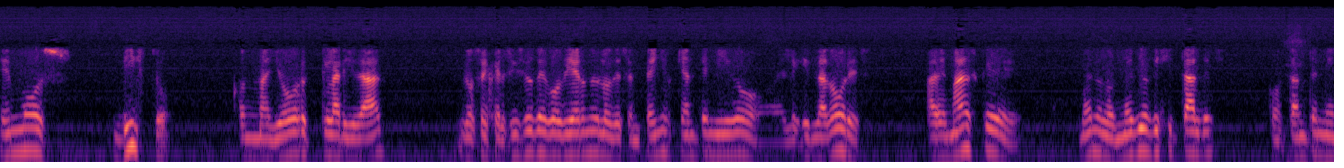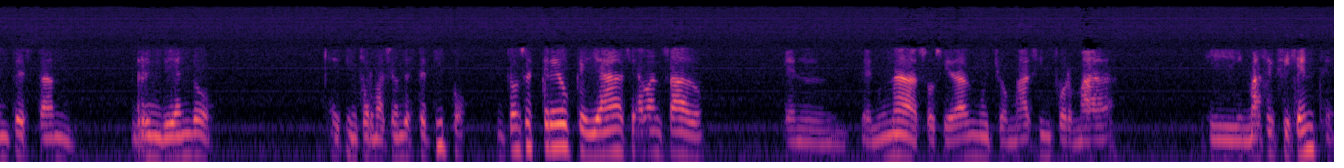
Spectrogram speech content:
hemos visto con mayor claridad los ejercicios de gobierno y los desempeños que han tenido legisladores. Además que, bueno, los medios digitales constantemente están rindiendo eh, información de este tipo. Entonces creo que ya se ha avanzado en, en una sociedad mucho más informada y más exigente.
